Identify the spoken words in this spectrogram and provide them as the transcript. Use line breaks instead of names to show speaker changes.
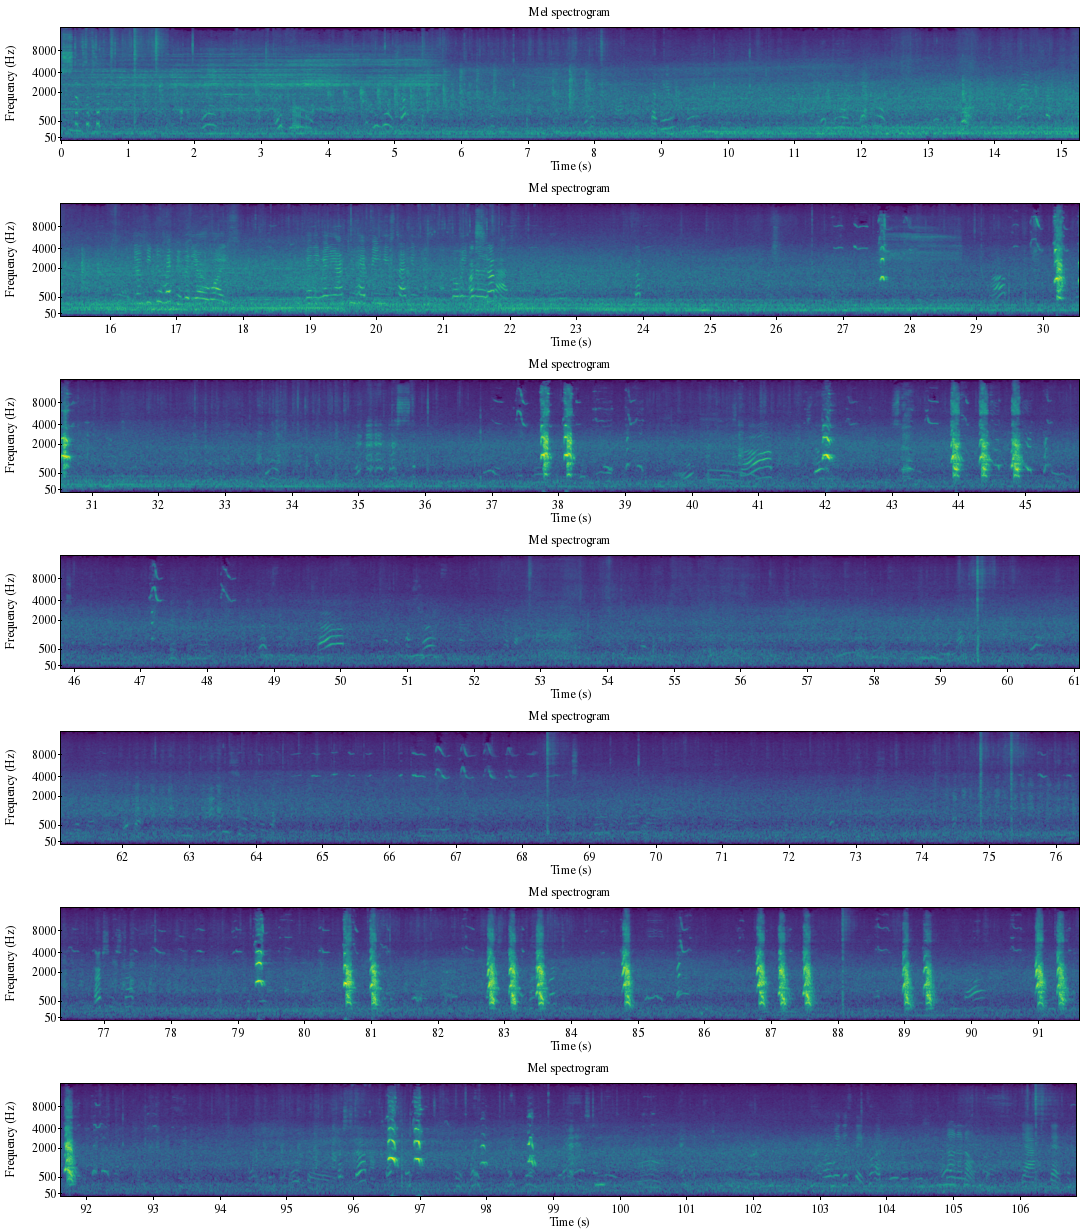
Stop, stop, stop. Tap him.
Don't be too happy with your voice. When, when you are too happy, he's starting going
Oh,
really
stop.
fast.
Carson, stop. Stop. Wait.
Oh, the stick. No, no, no. Yeah, that.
